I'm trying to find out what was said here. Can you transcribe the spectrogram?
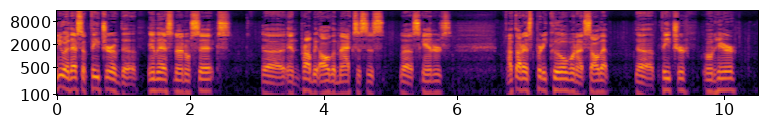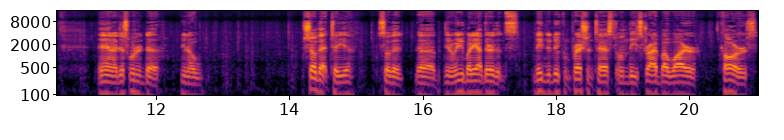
Anyway, that's a feature of the MS906 uh, and probably all the Maxisys uh, scanners. I thought it was pretty cool when I saw that uh, feature on here, and I just wanted to, you know, show that to you so that uh, you know anybody out there that's needing to do compression tests on these drive-by-wire cars,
